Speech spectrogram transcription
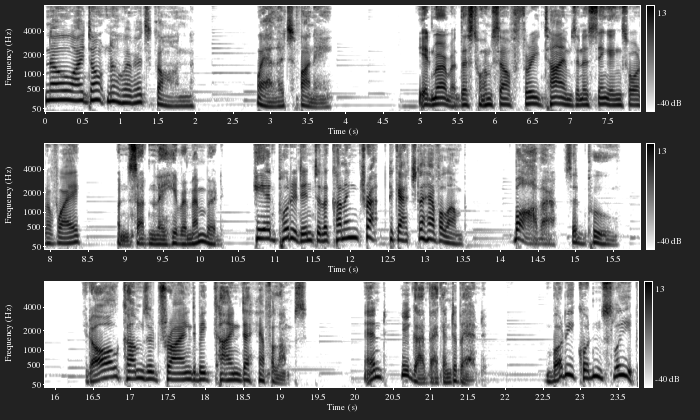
No, I don't know where it's gone. Well, it's funny. He had murmured this to himself three times in a singing sort of way, when suddenly he remembered he had put it into the cunning trap to catch the heffalump. Bother, said Pooh. It all comes of trying to be kind to heffalumps. And he got back into bed. But he couldn't sleep.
